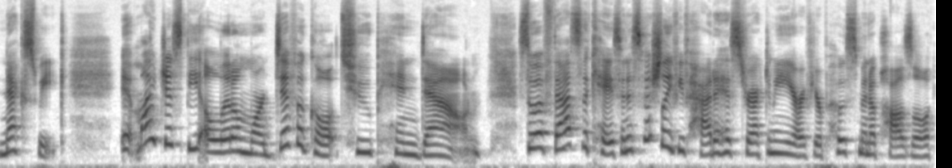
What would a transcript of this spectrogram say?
next week it might just be a little more difficult to pin down. So, if that's the case, and especially if you've had a hysterectomy or if you're postmenopausal,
